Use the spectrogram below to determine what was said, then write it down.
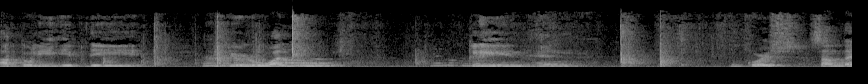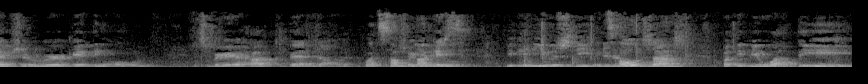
actually if the if you want to clean and of course sometimes when we're getting old it's very hard to bend down What so you can sometimes? you can use the, It's old size but if you want the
